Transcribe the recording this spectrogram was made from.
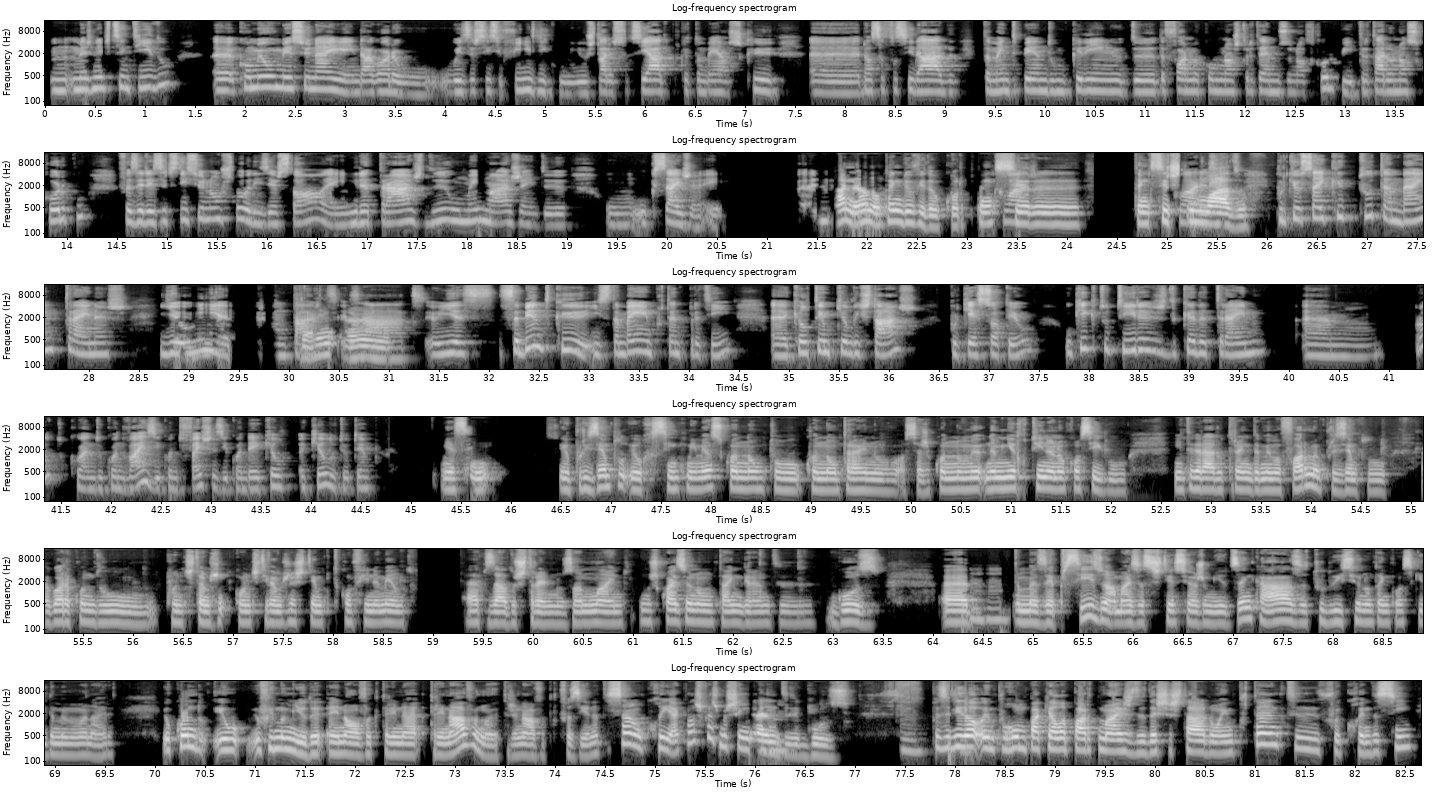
Mas neste sentido, Uh, como eu mencionei ainda agora o, o, exercício físico e o estar associado, porque eu também acho que uh, a nossa felicidade também depende um bocadinho de, da forma como nós tratamos o nosso corpo e tratar o nosso corpo, fazer exercício não estou a dizer só em ir atrás de uma imagem, de um, o que seja. É, ah não, não tenho dúvida, o corpo tem que claro. ser, eh, tem que ser claro, estimulado. Exato. Porque eu sei que tu também treinas e eu uhum. ia perguntar-te, exato. Eu ia, sabendo que isso também é importante para ti, aquele tempo que ali estás, porque é só teu, o que é que tu tiras de cada treino? Um, pronto, quando, quando vais e quando fechas e quando é aquele, aquele o teu tempo? É assim, eu, por exemplo, eu ressinto-me imenso quando não, tô, quando não treino, ou seja, quando meu, na minha rotina não consigo integrar o treino da mesma forma, por exemplo, agora quando, quando, estamos, quando estivemos neste tempo de confinamento, apesar dos treinos online, nos quais eu não tenho grande gozo. Uh, uhum. Mas é preciso, há mais assistência aos miúdos em casa, tudo isso eu não tenho conseguido da mesma maneira. Eu, quando eu, eu fui uma miúda em nova que treina, treinava, não é? Treinava porque fazia natação, corria, aquelas coisas, mas sem grande uhum. gozo. Sim. Depois a vida empurrou-me para aquela parte mais de deixa estar, não é importante, foi correndo assim.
